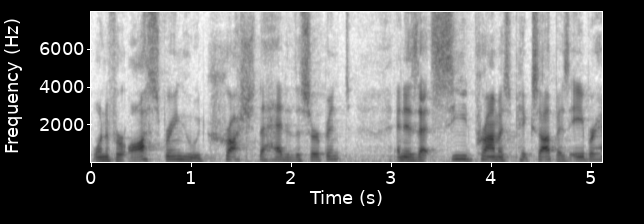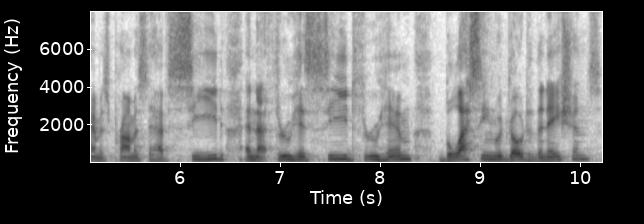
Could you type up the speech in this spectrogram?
one of her offspring, who would crush the head of the serpent, and as that seed promise picks up, as Abraham is promised to have seed, and that through his seed, through him, blessing would go to the nations,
